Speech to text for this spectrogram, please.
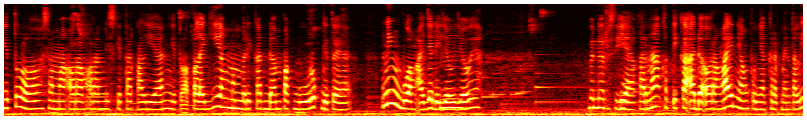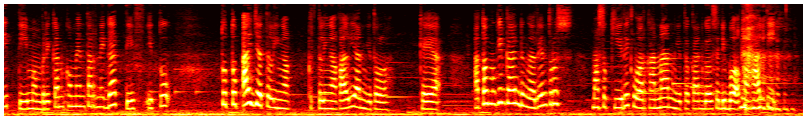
gitu loh sama orang-orang di sekitar kalian gitu, apalagi yang memberikan dampak buruk gitu ya. Mending buang aja deh jauh-jauh ya. Bener sih. Iya, karena ketika ada orang lain yang punya crab mentality memberikan komentar negatif itu tutup aja telinga ke telinga kalian gitu loh. Kayak atau mungkin kalian dengerin terus masuk kiri keluar kanan gitu kan, gak usah dibawa ke hati.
